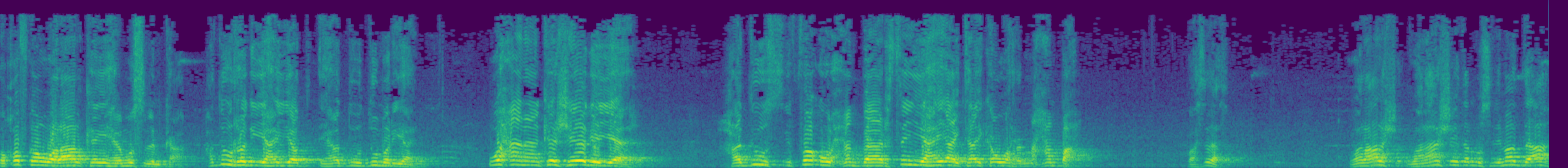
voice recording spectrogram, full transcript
oo qofkan walaalka yahe muslimka ah hadduu rag yahay iyo hadduu dumar yahay waxaanaan ka sheegayaa hadduu sifo uu xambaarsan yahay ay tahay ka waran maxamba waa sidaas walaalasha walaashaydan muslimadda ah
